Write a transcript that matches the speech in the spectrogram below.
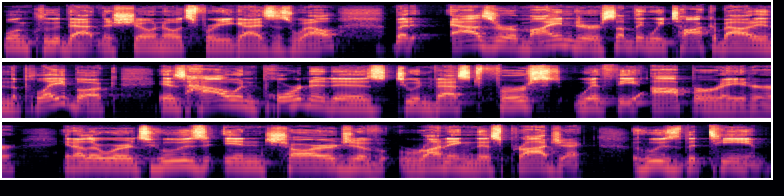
We'll include that in the show notes for you guys as well. But as a reminder, something we talk about in the playbook is how important it is to invest first with the operator. In other words, who's in charge of running this project? Who's the team?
